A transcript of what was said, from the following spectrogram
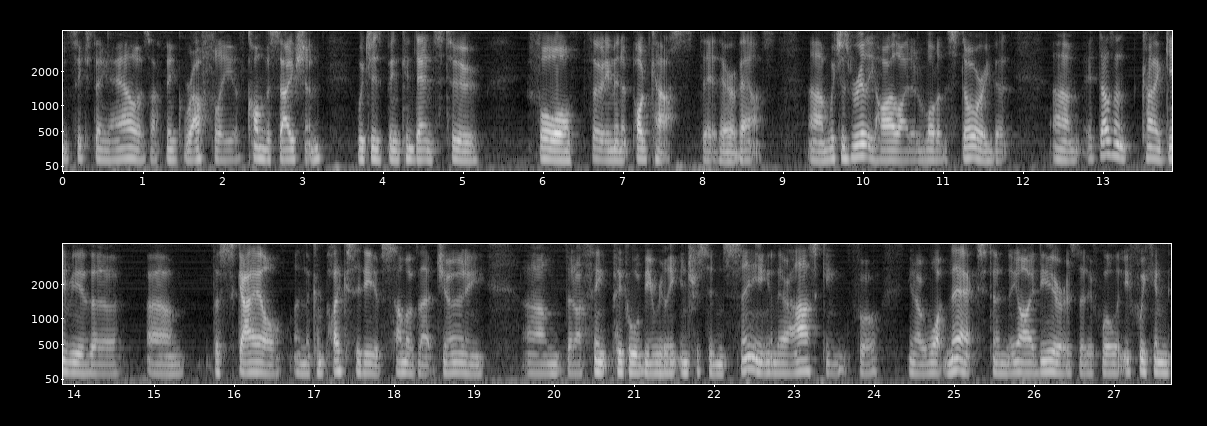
16 hours, I think, roughly, of conversation, which has been condensed to four 30 minute podcasts, there, thereabouts, um, which has really highlighted a lot of the story, but um, it doesn't kind of give you the, um, the scale and the complexity of some of that journey um, that I think people would be really interested in seeing, and they're asking for, you know, what next. And the idea is that if well, if we can,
